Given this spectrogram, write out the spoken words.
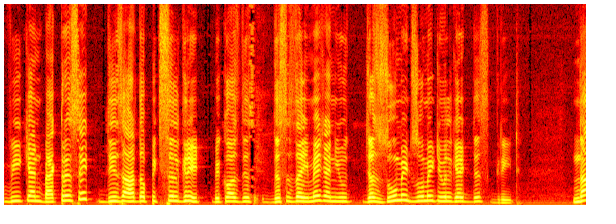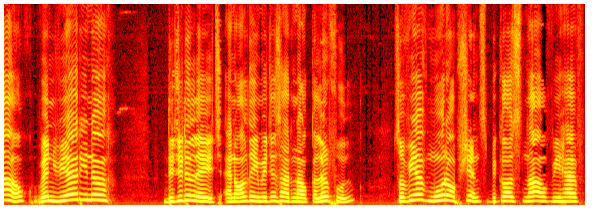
we can backtrace it. These are the pixel grid because this, this is the image and you just zoom it, zoom it, you will get this grid. Now, when we are in a digital age and all the images are now colorful, so we have more options because now we have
